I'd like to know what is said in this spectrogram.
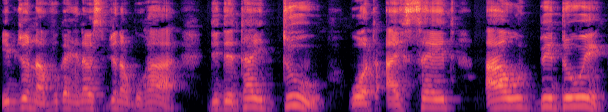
Ibyo navuganye nawe si byo naguhaye. Didn't I do what I said I would be doing?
